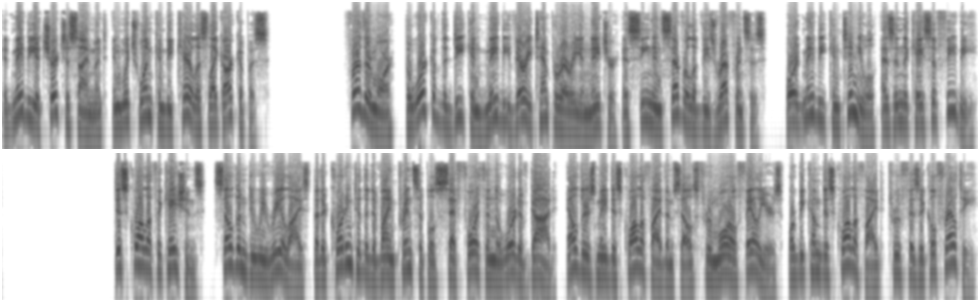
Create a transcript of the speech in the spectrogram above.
it may be a church assignment in which one can be careless like Archippus. Furthermore, the work of the deacon may be very temporary in nature as seen in several of these references, or it may be continual as in the case of Phoebe. Disqualifications Seldom do we realize that according to the divine principles set forth in the Word of God, elders may disqualify themselves through moral failures or become disqualified through physical frailty.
